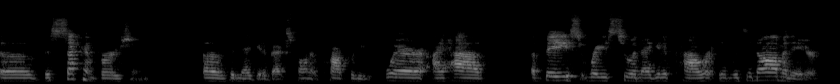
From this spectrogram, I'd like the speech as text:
of the second version of the negative exponent property, where I have a base raised to a negative power in the denominator.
